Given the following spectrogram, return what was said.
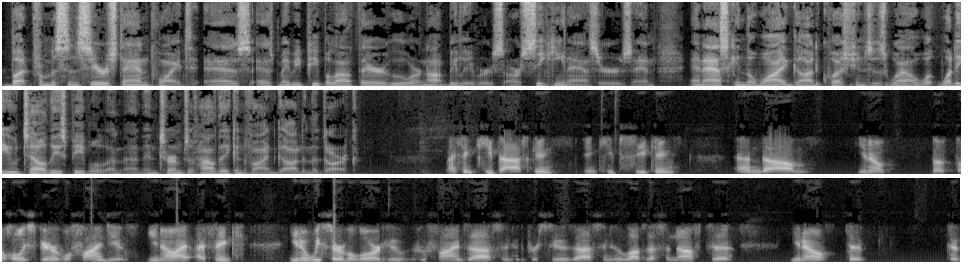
but from a sincere standpoint, as as maybe people out there who are not believers are seeking answers and and asking the why God questions as well. What what do you tell these people in, in terms of how they can find God in the dark? I think keep asking and keep seeking, and um, you know the the Holy Spirit will find you. You know, I, I think you know, we serve a Lord who who finds us and who pursues us and who loves us enough to, you know, to to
